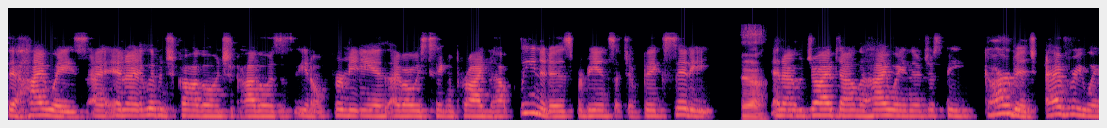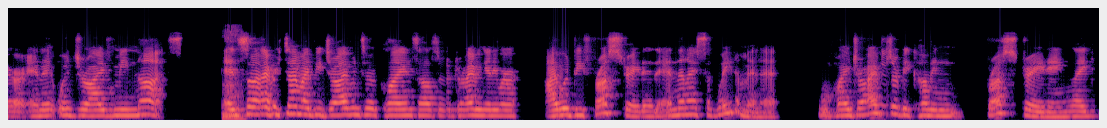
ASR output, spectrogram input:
the highways I, and i live in chicago and chicago is you know for me i've always taken pride in how clean it is for being such a big city Yeah. And I would drive down the highway and there'd just be garbage everywhere and it would drive me nuts. Hmm. And so every time I'd be driving to a client's house or driving anywhere, I would be frustrated. And then I said, wait a minute, my drives are becoming frustrating. Like,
